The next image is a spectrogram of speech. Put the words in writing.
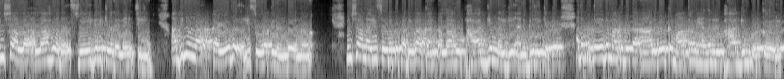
ഇൻഷാ അല്ല അള്ളാഹു അത് സ്വീകരിക്കുക തന്നെ ചെയ്യും. അതിനുള്ള കഴിവ് ഈ സൂറത്തിനുണ്ട് എന്നാണ്. ഇൻഷാല്ല ഈ സൂറത്ത് പതിവാക്കാൻ അള്ളാഹു ഭാഗ്യം നൽകി അനുഗ്രഹിക്കട്ടെ. അത് പ്രത്യേകമാക്കപ്പെട്ട ആളുകൾക്ക് മാത്രമേ അങ്ങനെ ഒരു ഭാഗ്യം കൊടുക്കുകയുള്ളൂ.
